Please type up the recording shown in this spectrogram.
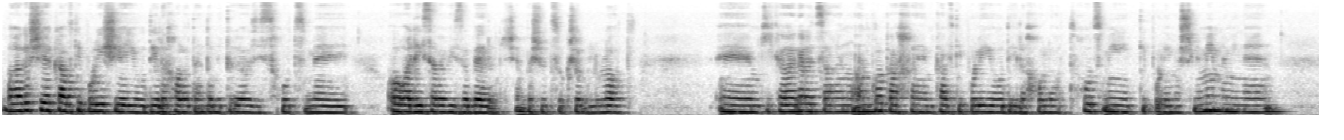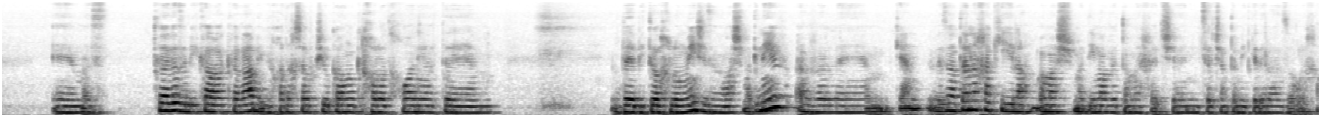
ברגע שיהיה קו טיפולי שיהיה ייעודי לחולות אנדומטריוזיס חוץ מאורליסה וויזבל שהם פשוט סוג של גלולות. אמ, כי כרגע לצערנו אין כל כך אמ, קו טיפולי ייעודי לחולות חוץ מטיפולים משלימים למיניהם. אמ, אז כרגע זה בעיקר הכרה, במיוחד עכשיו כשהוכרנו כחולות כרוניות בביטוח לאומי, שזה ממש מגניב, אבל כן, וזה נותן לך קהילה ממש מדהימה ותומכת שנמצאת שם תמיד כדי לעזור לך.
